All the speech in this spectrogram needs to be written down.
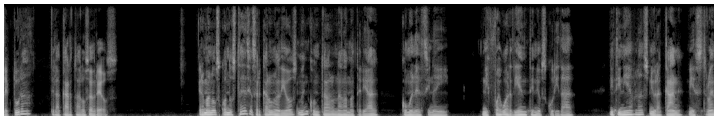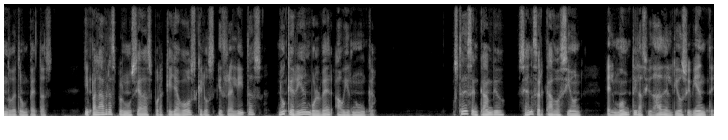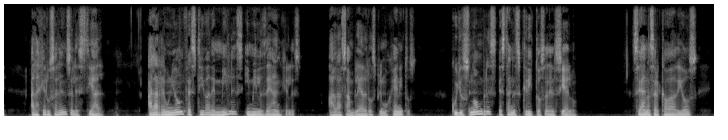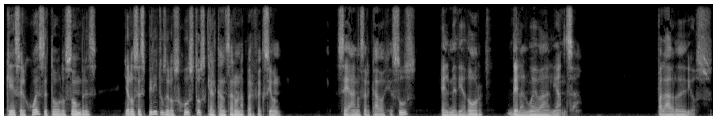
Lectura de la carta a los Hebreos. Hermanos, cuando ustedes se acercaron a Dios no encontraron nada material como en el Sinaí, ni fuego ardiente ni oscuridad, ni tinieblas, ni huracán, ni estruendo de trompetas, ni palabras pronunciadas por aquella voz que los israelitas no querían volver a oír nunca. Ustedes, en cambio, se han acercado a Sión, el monte y la ciudad del Dios viviente, a la Jerusalén celestial, a la reunión festiva de miles y miles de ángeles, a la asamblea de los primogénitos, cuyos nombres están escritos en el cielo. Se han acercado a Dios, que es el juez de todos los hombres, y a los espíritus de los justos que alcanzaron la perfección. Se han acercado a Jesús, el mediador de la nueva alianza. Palabra de Dios.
